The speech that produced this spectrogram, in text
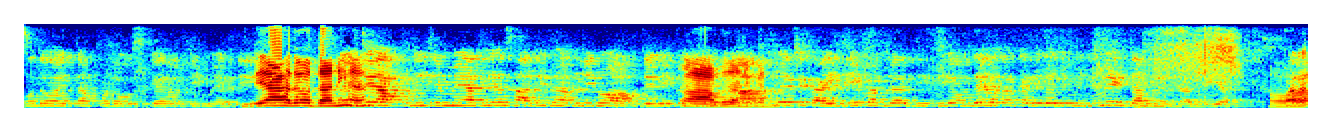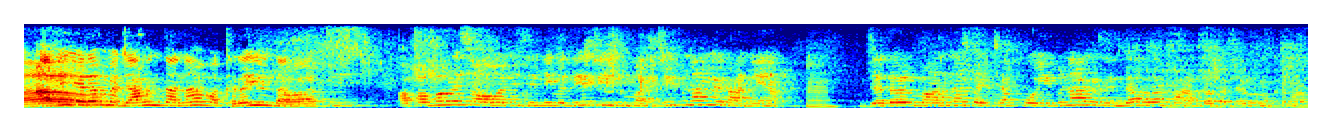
ਉਦੋਂ ਅਜੇ ਤਾਂ ਪੜੋਸ ਕੇ ਰੋਟੀ ਮਿਲਦੀ ਆ। ਵਿਆਹ ਦੇ ਉਦਾਂ ਨਹੀਂ ਤੇ ਹੈ ਆਪਣੀ ਜ਼ਿੰਮੇਵਾਰੀ ਆ ਸਾਰੀ ਫੈਮਿਲੀ ਨੂੰ ਆਪ ਦੇਣੀ ਪੈਂਦੀ ਆਪ ਦੇਣੀ ਰਾਤ ਪੈਂਦੀ। ਵਿੱਚ ਖਾਈ ਦੀ ਆ, ਪਰ ਜਦ ਦੀਦੀ ਆਉਂਦੇ ਆ ਉਦੋਂ ਕਦੀ ਕਦੀ ਮੈਨੂੰ ਵੀ ਇਦਾਂ ਮਿਲ ਜਾਂਦੀ ਆ। ਪਰ ਵਾਹ। ਆ ਵੀ ਜਿਹੜਾ ਮਜ਼ਾ ਹੁੰਦਾ ਨਾ ਵੱਖਰਾ ਹੀ ਹੁੰਦਾ ਵਾ। ਕਿ ਆਪਾਂ ਭਾਵੇਂ 100 ਵਾਰੀ ਜਿੰਨੀ ਵਧੀਆ ਚੀਜ਼ ਮਰਜ਼ੀ ਬਣਾ ਕੇ ਖਾਣੇ ਆ। ਹੂੰ। ਜਦੋਂ ਮਨ ਨਾਲ ਬੈਠਾ ਕੋਈ ਬਣਾ ਕੇ ਦਿੰਦਾ ਉਹਦਾ ਖਾਣ ਦਾ ਮਜ਼ਾ ਵੀ ਵੱਖਰਾ।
